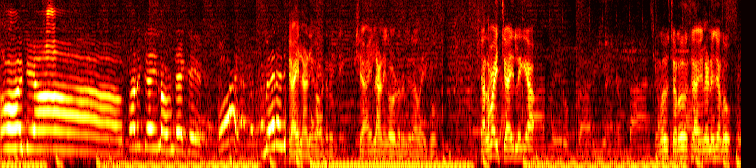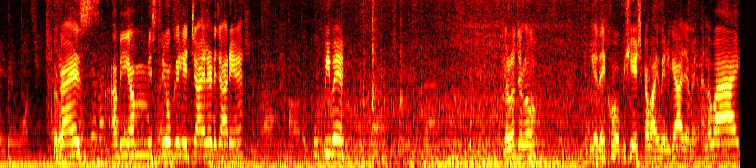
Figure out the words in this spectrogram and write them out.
आ गया! पड़ गई लौंडे के ओए मेरे चाय लाने का ऑर्डर चाय लाने का ऑर्डर मेरा भाई को चल भाई चाय ले गया चलो चलो चाय लेने चलो तो गाइस अभी हम मिस्त्रियों के लिए चाय लेने जा रहे हैं ऊपी में चलो चलो ये देखो विशेष का भाई मिल गया आज हमें हेलो भाई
